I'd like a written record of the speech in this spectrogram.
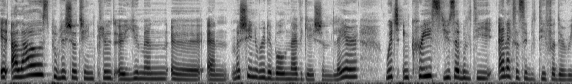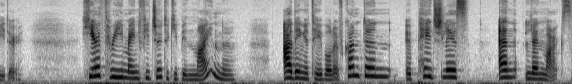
It allows Publisher to include a human uh, and machine readable navigation layer, which increase usability and accessibility for the reader. Here are three main features to keep in mind. Adding a table of content, a page list, and landmarks.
